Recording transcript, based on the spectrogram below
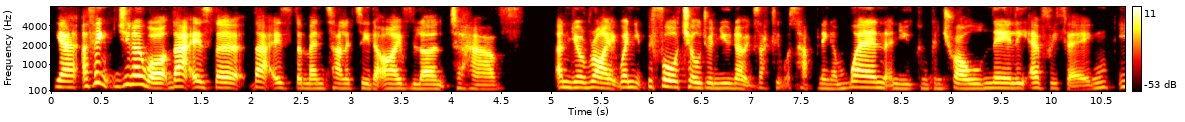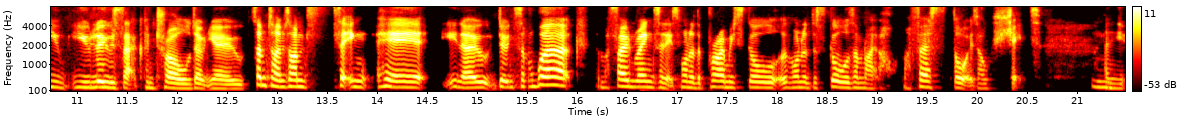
Yeah, I think do you know what that is the that is the mentality that I've learned to have and you're right when you before children you know exactly what's happening and when and you can control nearly everything. You you lose that control don't you? Sometimes i'm sitting here you know doing some work and my phone rings and it's one of the primary school one of the schools. I'm like oh, my first thought is oh shit. Mm. and you,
